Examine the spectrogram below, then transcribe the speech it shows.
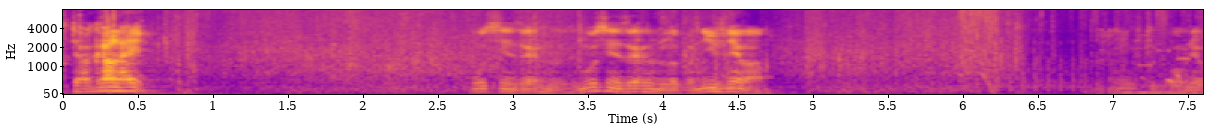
Tak ale... Musím zrhnúť, musím zrhnúť, lebo nič nemám. Po mne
